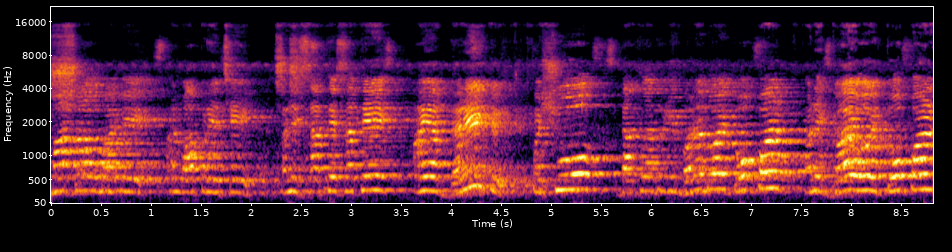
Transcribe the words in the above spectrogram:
માતાઓ માટે વાપરે છે. અને સાથે સાથે અહીંયા દરેક પશુઓ દાખલા તરીકે બળદ હોય તો પણ અને ગાય હોય તો પણ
